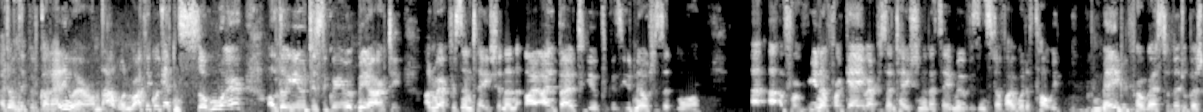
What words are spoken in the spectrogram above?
I don't think we've got anywhere on that one. I think we're getting somewhere, although you disagree with me, Arty, on representation, and I, I'll bow to you because you'd notice it more. Uh, uh, for you know, for gay representation, in, let's say movies and stuff, I would have thought we maybe progressed a little bit,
